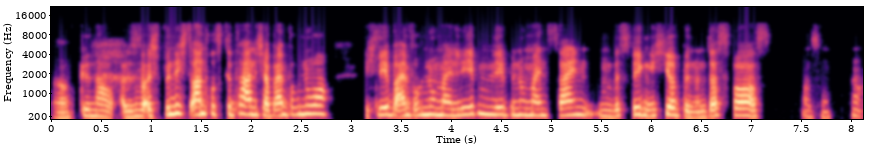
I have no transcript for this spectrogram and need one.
Ja. Genau. Also ich bin nichts anderes getan. Ich habe einfach nur, ich lebe einfach nur mein Leben, lebe nur mein Sein, weswegen ich hier bin. Und das war's. Also, ja.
